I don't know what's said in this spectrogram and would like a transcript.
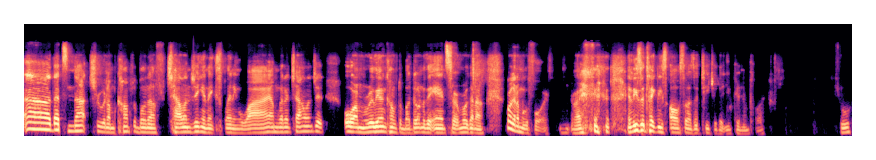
Uh, that's not true, and I'm comfortable enough challenging and explaining why I'm going to challenge it, or I'm really uncomfortable. I don't know the answer, and we're gonna we're gonna move forward, right? and these are techniques also as a teacher that you can employ. Cool.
